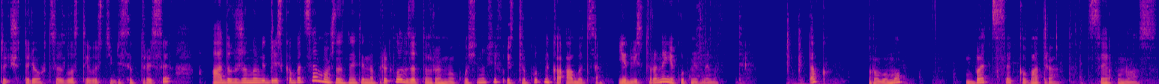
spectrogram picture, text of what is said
до 4 це з властивості бісектриси, а довжину відрізка БЦ можна знайти, наприклад, за теоремою косінусів із трикутника АБЦ. Є дві сторони, є кут між ними. Так, робимо. БЦ квадрат. Це у нас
